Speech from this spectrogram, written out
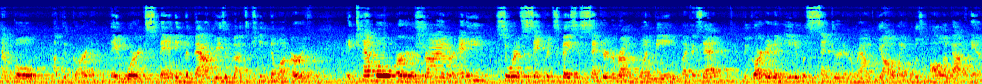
temple of the garden. They were expanding the boundaries of God's kingdom on earth a temple or a shrine or any sort of sacred space is centered around one being, like I said. The Garden of Eden was centered around Yahweh. It was all about Him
